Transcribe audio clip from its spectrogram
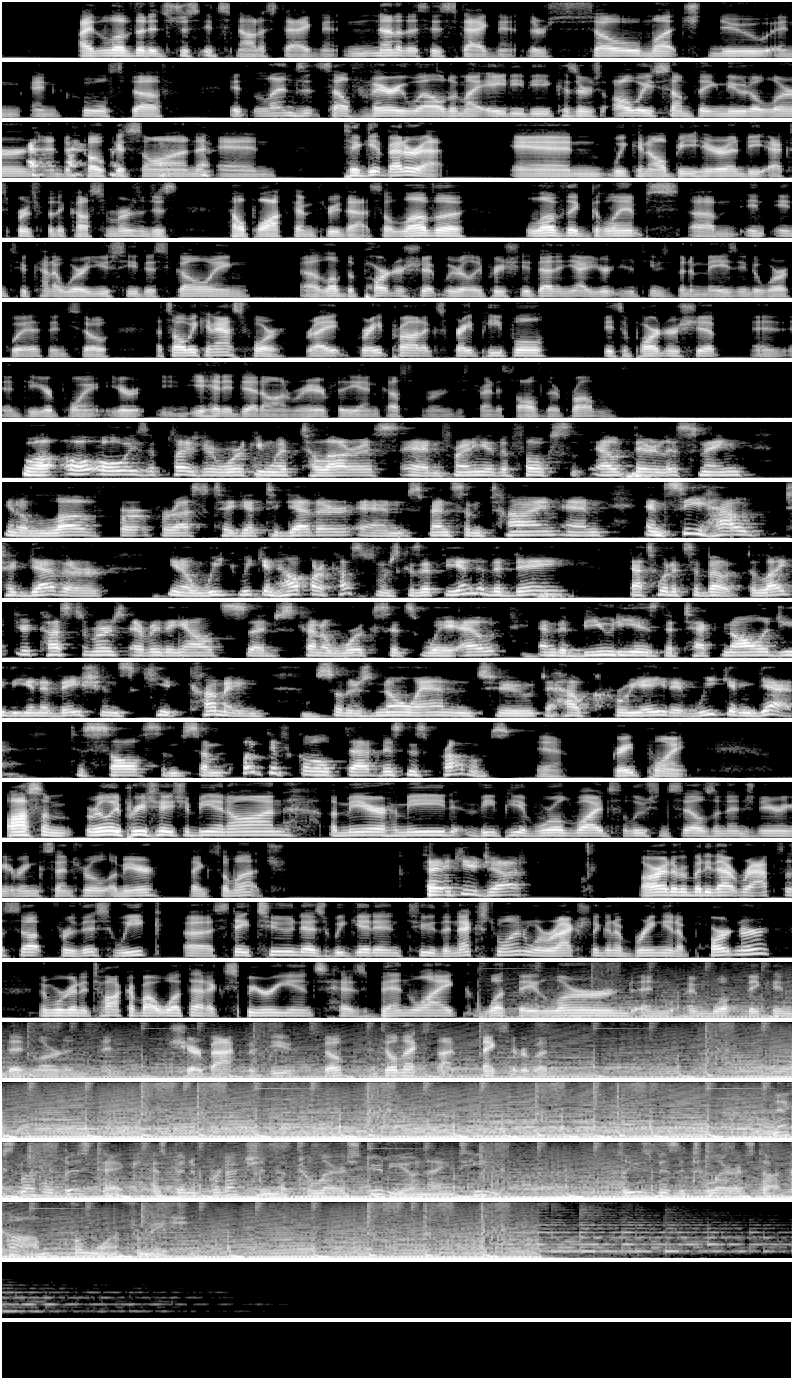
love that it's just it's not a stagnant. None of this is stagnant. There's so much new and and cool stuff. It lends itself very well to my ADD because there's always something new to learn and to focus on and to get better at. And we can all be here and be experts for the customers and just help walk them through that. So love a love the glimpse um, in, into kind of where you see this going. Uh, love the partnership. We really appreciate that. And yeah, your, your team's been amazing to work with. And so that's all we can ask for, right? Great products, great people. It's a partnership. And, and to your point, you're, you hit it dead on. We're here for the end customer and just trying to solve their problems. Well, always a pleasure working with Telarus, and for any of the folks out there listening, you know, love for for us to get together and spend some time and and see how together, you know, we we can help our customers because at the end of the day, that's what it's about. Delight your customers. Everything else uh, just kind of works its way out. And the beauty is the technology, the innovations keep coming. So there's no end to to how creative we can get to solve some some quite difficult uh, business problems. Yeah, great point. Awesome. Really appreciate you being on. Amir Hameed, VP of Worldwide Solution Sales and Engineering at RingCentral. Amir, thanks so much. Thank you, Josh. All right, everybody, that wraps us up for this week. Uh, stay tuned as we get into the next one, we're actually going to bring in a partner and we're going to talk about what that experience has been like, what they learned, and, and what they can then learn and, and share back with you. So until next time, thanks, everybody. Next Level BizTech has been a production of Telarus Studio 19. Please visit Telarus.com for more information.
